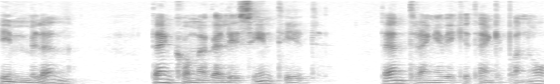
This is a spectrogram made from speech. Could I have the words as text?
Himmelen, den kommer vel i sin tid. Den trenger vi ikke tenke på nå.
